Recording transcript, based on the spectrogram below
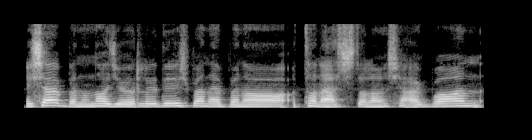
És ebben a nagy örlődésben, ebben a tanácstalanságban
